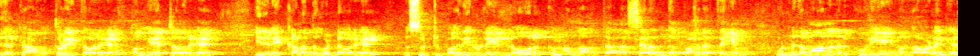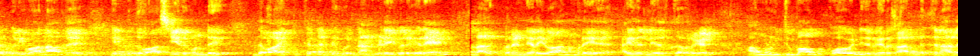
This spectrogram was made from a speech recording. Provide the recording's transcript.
இதற்காக ஒத்துழைத்தவர்கள் பங்கேற்றவர்கள் இதில் கலந்து கொண்டவர்கள் சுற்றுப்பகுதியில் உள்ள எல்லோருக்கும் அல்லாஹு தாலா சிறந்த பகரத்தையும் உன்னதமான நற்கூலியையும் அந்த வழங்கி புரிவானாக என்று துவா செய்து கொண்டு இந்த வாய்ப்புக்கு நன்றி கூறி நான் விடைபெறுகிறேன். அதுக்கு பிறகு நிறைவாக நம்முடைய ஐதல் இருந்தவர்கள் அவங்களுக்கு ஜும்மாவுக்கு போக வேண்டியது இருக்கிற காரணத்தினால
